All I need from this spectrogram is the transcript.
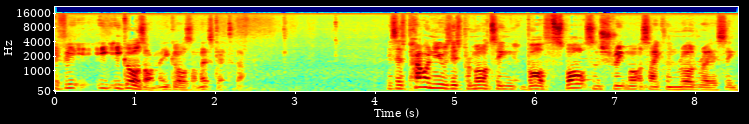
if he, he he goes on, he goes on. Let's get to that. It says Power News is promoting both sports and street motorcycle and road racing.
